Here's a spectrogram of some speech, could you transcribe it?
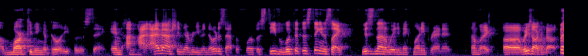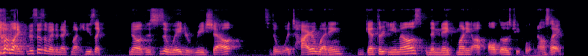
uh, marketing ability for this thing. And I, have actually never even noticed that before. But Steve looked at this thing and it's like, this is not a way to make money, Brandon. I'm like, uh, what are you talking about? I'm like, this is a way to make money. He's like, no, this is a way to reach out to the entire wedding, get their emails, and then make money off all those people. And I was like,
